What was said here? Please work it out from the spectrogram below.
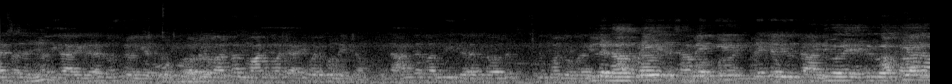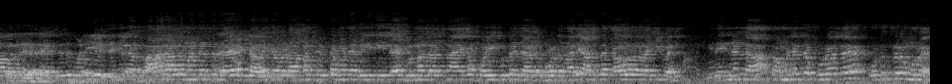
அரசாங்க அதிகாரிகளை வாரம் மாறி மாறி அடிபட்டு கொண்டிருக்கிறோம். நாங்கள் வந்து இந்த இடத்துல வந்து திரும்ப சபைக்கு பிரச்சனை இருந்தால் பாராளுமன்றத்துல கலைக்க விடாம திட்டமிட்ட ரீதியில விமல் ரத்நாயக போய் குற்றச்சாட்டு போட்ட மாதிரி அடுத்த கௌரவ ரஜீவன் இது என்னன்னா தமிழக குரலை ஒடுக்குற முறை.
